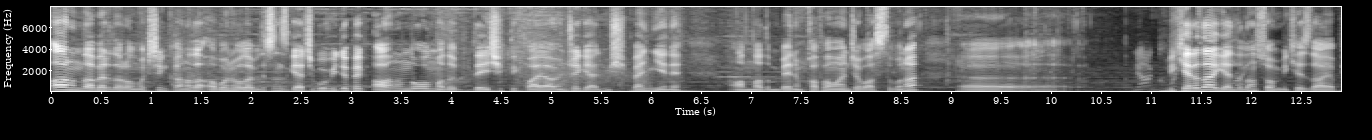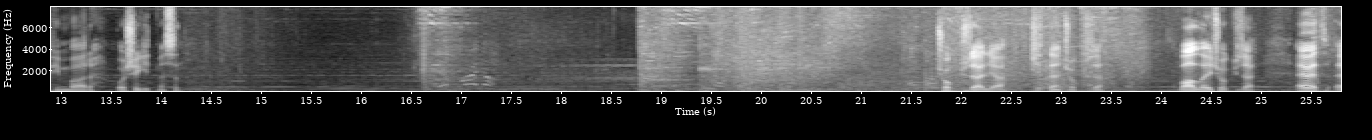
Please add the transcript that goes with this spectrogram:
anında haberdar olmak için kanala abone olabilirsiniz. Gerçi bu video pek anında olmadı. Değişiklik bayağı önce gelmiş. Ben yeni anladım. Benim kafam anca bastı buna. Eee bir kere daha geldi lan. Son bir kez daha yapayım bari. Boşa gitmesin. Çok güzel ya. Cidden çok güzel. Vallahi çok güzel. Evet, eee,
